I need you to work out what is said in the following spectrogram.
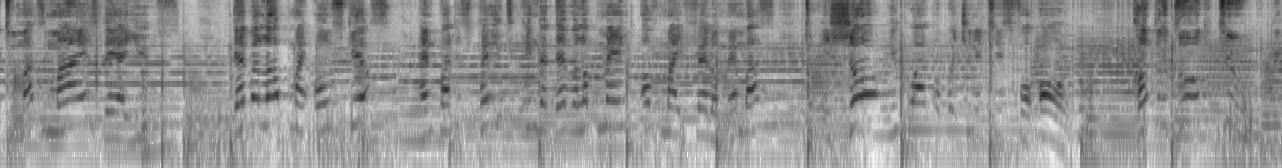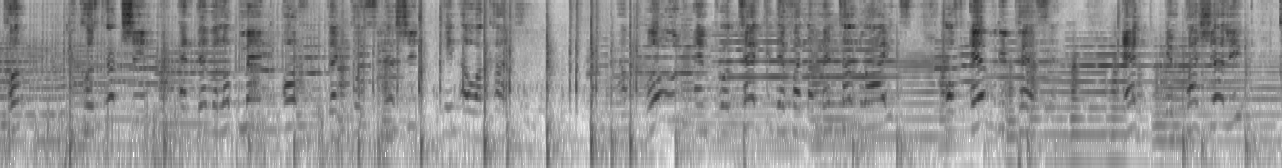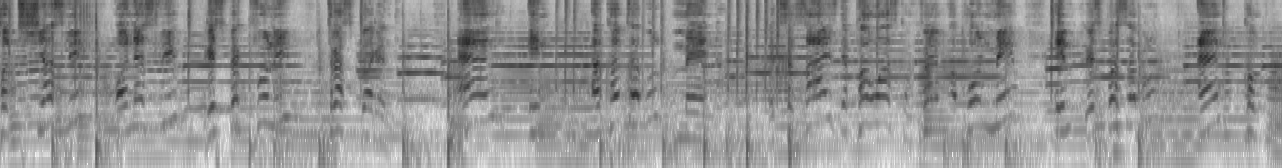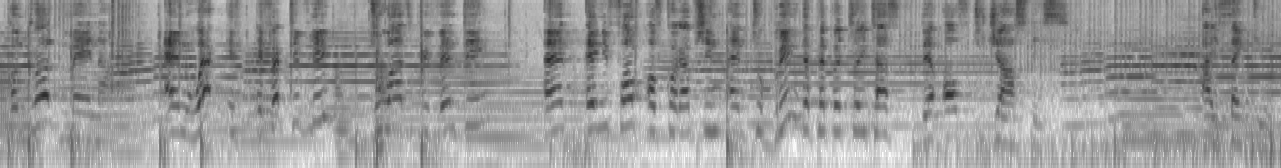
to maximize their use. Develop my own skills and participate in the development of my fellow members to ensure equal opportunities for all. Contribute to recon- reconstruction and development of the reconciliation in our country. Uphold and protect the fundamental rights of every person. Act impartially, conscientiously, honestly, respectfully, transparently, and in accountable manner. Exercise the powers conferred upon me in responsible and con- controlled manner, and work effectively any form of corruption and to bring the perpetrators thereof to justice. I thank you.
